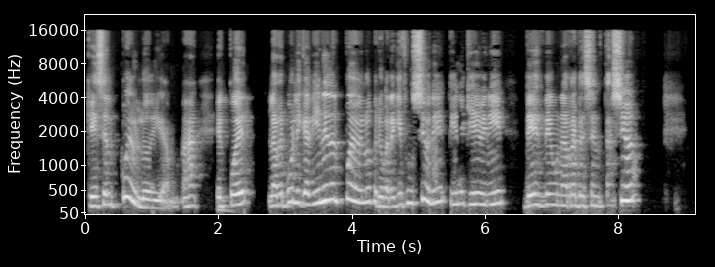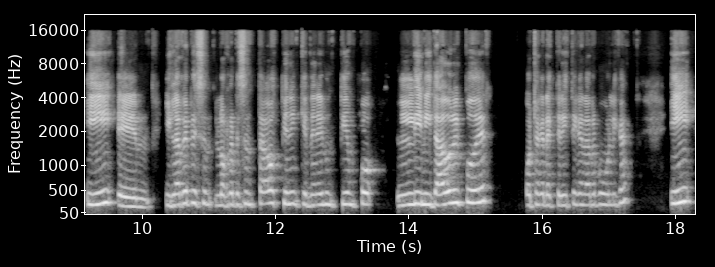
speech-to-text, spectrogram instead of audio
que es el pueblo, digamos. ¿ah? El poder, la república viene del pueblo, pero para que funcione tiene que venir desde una representación y, eh, los representados tienen que tener un tiempo limitado en el poder, otra característica de la República, y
